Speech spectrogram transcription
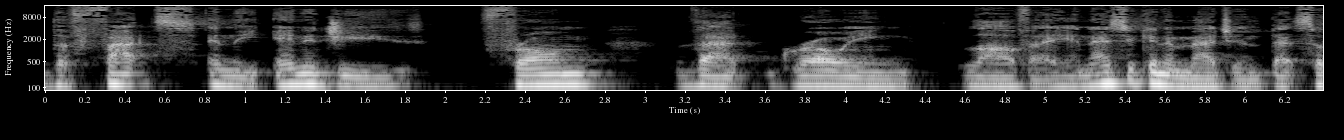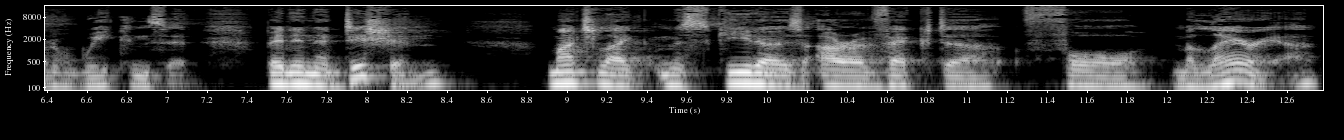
the fats and the energies from that growing larvae. And as you can imagine, that sort of weakens it. But in addition, much like mosquitoes are a vector for malaria,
